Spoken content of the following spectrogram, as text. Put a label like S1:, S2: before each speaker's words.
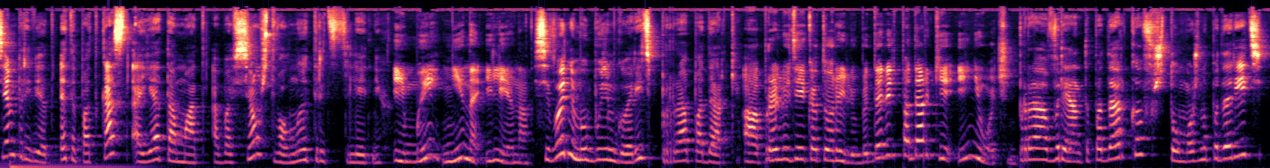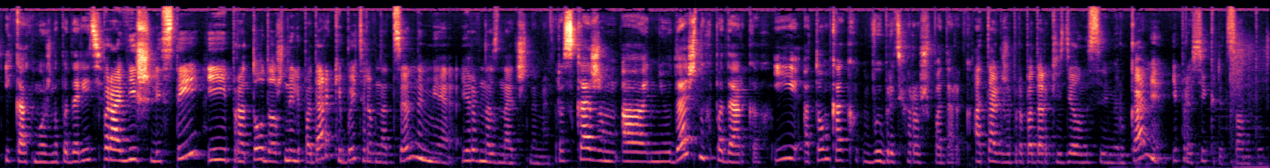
S1: Всем привет! Это подкаст «А я Томат» обо всем, что волнует 30-летних.
S2: И мы, Нина и Лена.
S1: Сегодня мы будем говорить про подарки.
S2: А про людей, которые любят дарить подарки и не очень.
S1: Про варианты подарков, что можно подарить и как можно подарить.
S2: Про виш-листы и про то, должны ли подарки быть равноценными и равнозначными.
S1: Расскажем о неудачных подарках и о том, как выбрать хороший подарок.
S2: А также про подарки, сделанные своими руками и про секрет Санту.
